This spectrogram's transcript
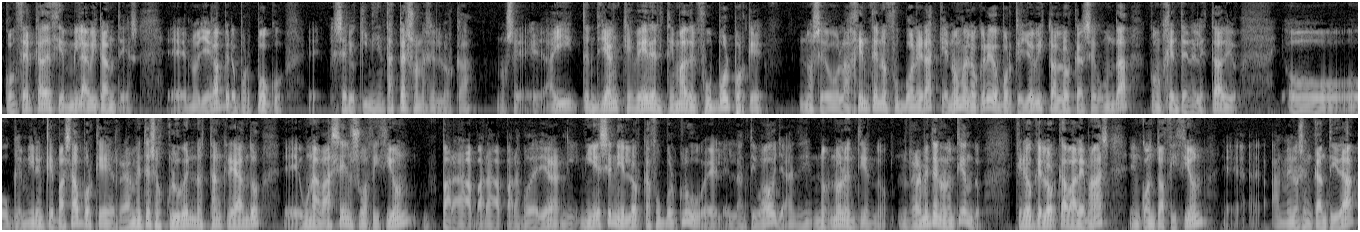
con cerca de 100.000 habitantes. Eh, no llega, pero por poco. Eh, en serio, 500 personas en Lorca. No sé, ahí tendrían que ver el tema del fútbol porque no sé, o la gente no futbolera, que no me lo creo, porque yo he visto al Lorca en segunda con gente en el estadio. O, que miren qué pasa, porque realmente esos clubes no están creando eh, una base en su afición para, para, para poder llegar. Ni, ese ni el Lorca Fútbol Club, la antigua olla. No, no, lo entiendo. Realmente no lo entiendo. Creo que Lorca vale más en cuanto a afición, eh, al menos en cantidad,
